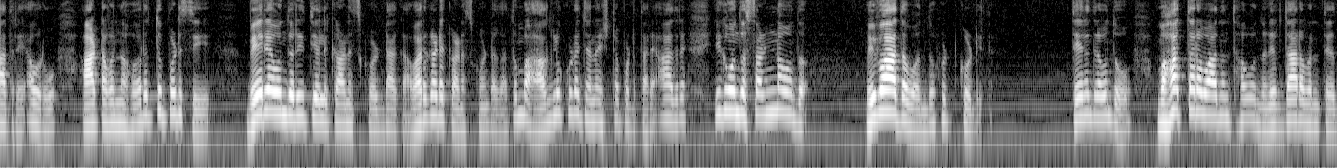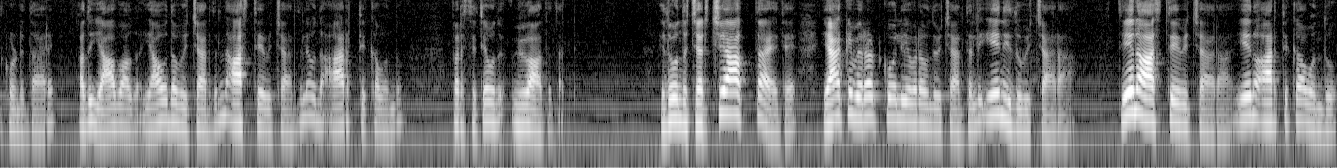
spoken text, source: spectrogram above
ಆದರೆ ಅವರು ಆಟವನ್ನು ಹೊರತುಪಡಿಸಿ ಬೇರೆ ಒಂದು ರೀತಿಯಲ್ಲಿ ಕಾಣಿಸ್ಕೊಂಡಾಗ, ಹೊರಗಡೆ ಕಾಣಿಸ್ಕೊಂಡಾಗ ತುಂಬ ಆಗಲೂ ಕೂಡ ಜನ ಇಷ್ಟಪಡ್ತಾರೆ. ಆದರೆ ಈಗ ಒಂದು ಸಣ್ಣ ಒಂದು ವಿವಾದ ಒಂದು ಹುಟ್ಕೊಂಡಿದೆ. ಏನಂದರೆ ಒಂದು ಮಹತ್ತರವಾದಂತಹ ಒಂದು ನಿರ್ಧಾರವನ್ನು ತೆಗೆದುಕೊಂಡಿದ್ದಾರೆ. ಅದು ಯಾವಾಗ, ಯಾವುದೋ ವಿಚಾರದಲ್ಲಿ, ಆಸ್ತಿಯ ವಿಚಾರದಲ್ಲಿ ಒಂದು ಆರ್ಥಿಕ ಒಂದು ಪರಿಸ್ಥಿತಿಯ ಒಂದು ವಿವಾದದಲ್ಲಿ. ಇದು ಒಂದು ಚರ್ಚೆ ಆಗ್ತಾ ಇದೆ. ಯಾಕೆ ವಿರಾಟ್ ಕೊಹ್ಲಿ ಅವರ ಒಂದು ವಿಚಾರದಲ್ಲಿ ಏನಿದು ವಿಚಾರ? ಏನು ಆಸ್ತಿಯ ವಿಚಾರ? ಏನು ಆರ್ಥಿಕ ಒಂದು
